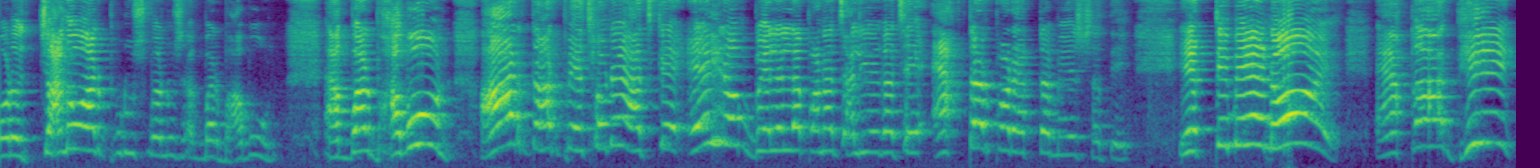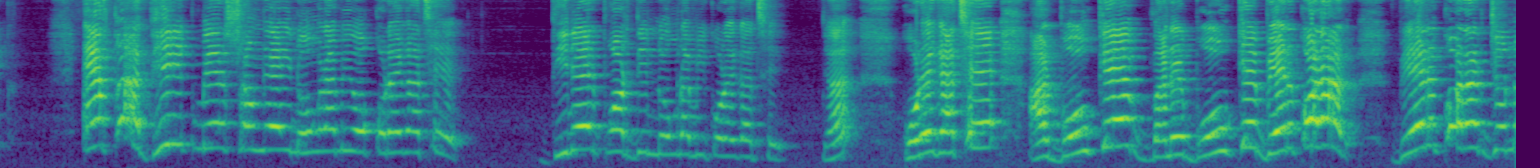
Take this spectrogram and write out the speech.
বড় জানোয়ার পুরুষ মানুষ, একবার ভাবুন একবার ভাবুন। আর তার পেছনে আজকে এইরকম বেলেলাপানা চালিয়ে গেছে একটার পর একটা মেয়ের সাথে। একটি মেয়ে নয়, একাধিক একাধিক মেয়ের সঙ্গে এই নোংরামিও করে গেছে। দিনের পর দিন নোংরামি করে গেছে। হ্যাঁ? করে গেছে আর বউকে মানে বউকে বের করার বের করার জন্য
